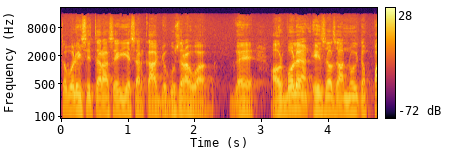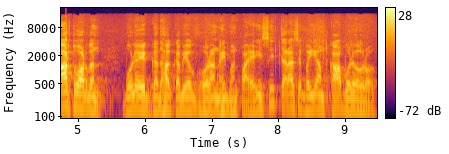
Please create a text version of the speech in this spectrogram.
तो बोले इसी तरह से ये सरकार जो गुजरा हुआ, गए और बोले एजल नो तो पार्थवर्धन। बोले, एक गधा कभी घोड़ा नहीं बन पाए। इसी तरह से भैया हम कहा बोले और।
